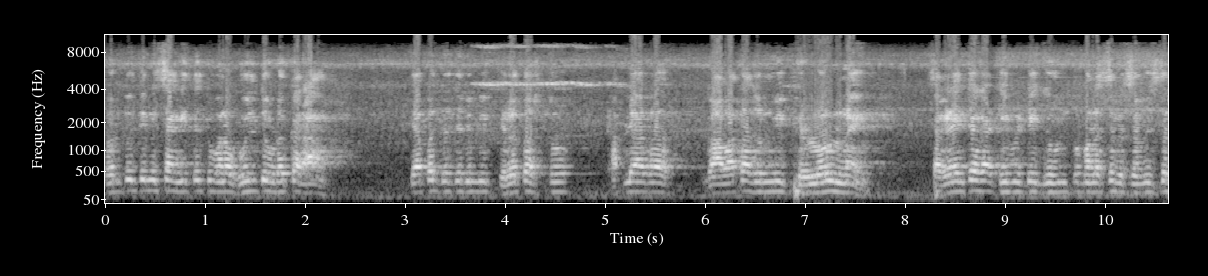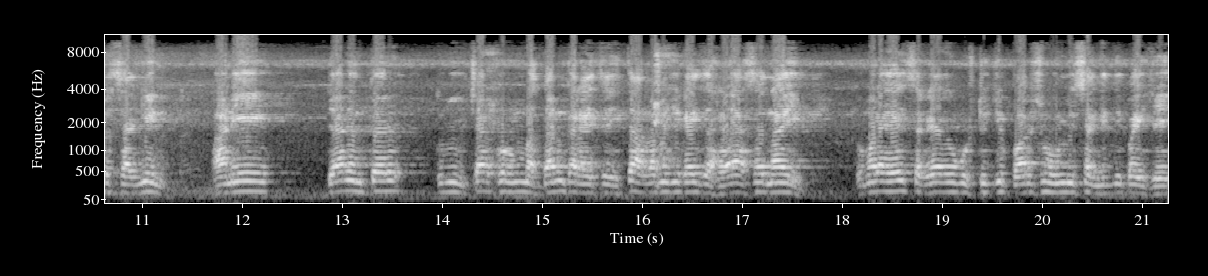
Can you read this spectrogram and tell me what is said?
परंतु त्यांनी सांगितलं तुम्हाला होईल तेवढं करा. त्या पद्धतीने मी फिरत असतो. आपल्या गा- गावात अजून मी फिरलो नाही. सगळ्यांच्या गाठीबिठी घेऊन तुम्हाला सगळं सविस्तर सांगेन. आणि त्यानंतर तुम्ही विचार करून मतदान करायचं. इथं आला म्हणजे काही झालं असं नाही. तुम्हाला हे सगळ्या गोष्टीची पार्श्वभूमी सांगितली पाहिजे.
